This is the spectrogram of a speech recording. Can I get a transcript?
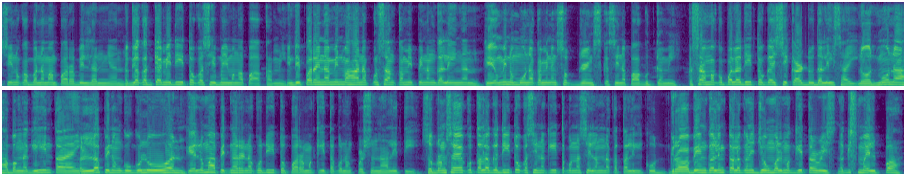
Sino ka ba naman para bilhan yan? Naglakad kami dito kasi may mga paa kami. Hindi pa rin namin mahanap kung saan kami pinanggalingan. Kaya uminom muna kami ng soft drinks kasi napagod kami. Kasama ko pala dito guys si Cardo Dalisay. Nood muna habang naghihintay. Hala, pinangguguluhan. Kaya lumapit na rin ako dito para makita ko ng personality. Sobrang saya ko talaga dito kasi nakita ko na silang nakatalikod. Grabe, ang galing talaga ni Jomal mag-guitarist. Nag-smile pa.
